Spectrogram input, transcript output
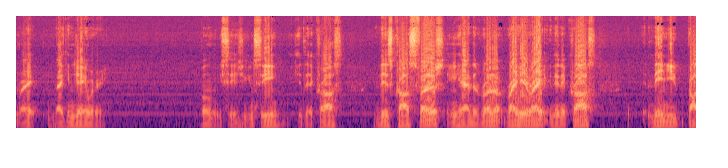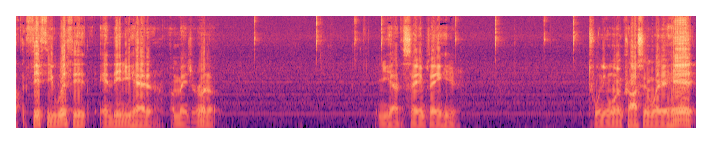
right? Back in January. Boom. You see, as you can see, get that cross. This cross first, and you had the run up right here, right? And then it crossed. And then you brought the 50 with it, and then you had a, a major run up. And you have the same thing here. 21 crossing way ahead,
